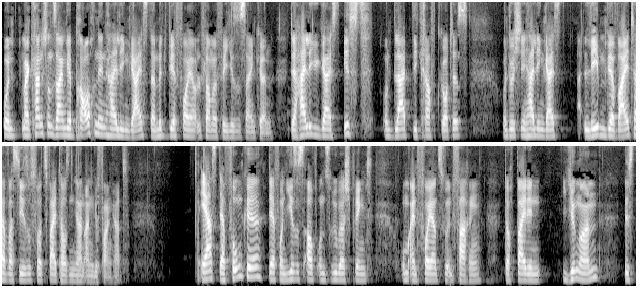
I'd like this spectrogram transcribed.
Und man kann schon sagen, wir brauchen den Heiligen Geist, damit wir Feuer und Flamme für Jesus sein können. Der Heilige Geist ist und bleibt die Kraft Gottes. Und durch den Heiligen Geist leben wir weiter, was Jesus vor 2000 Jahren angefangen hat. Er ist der Funke, der von Jesus auf uns rüberspringt, um ein Feuer zu entfachen. Doch bei den Jüngern ist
